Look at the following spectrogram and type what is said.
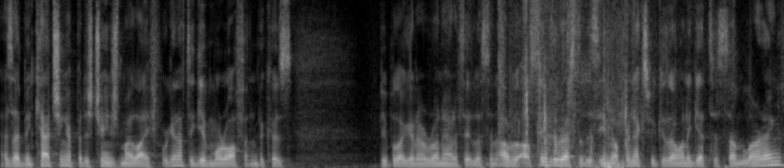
As I've been catching up, it has changed my life. We're going to have to give more often because people are going to run out if they listen. I'll, I'll save the rest of this email for next week because I want to get to some learning.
